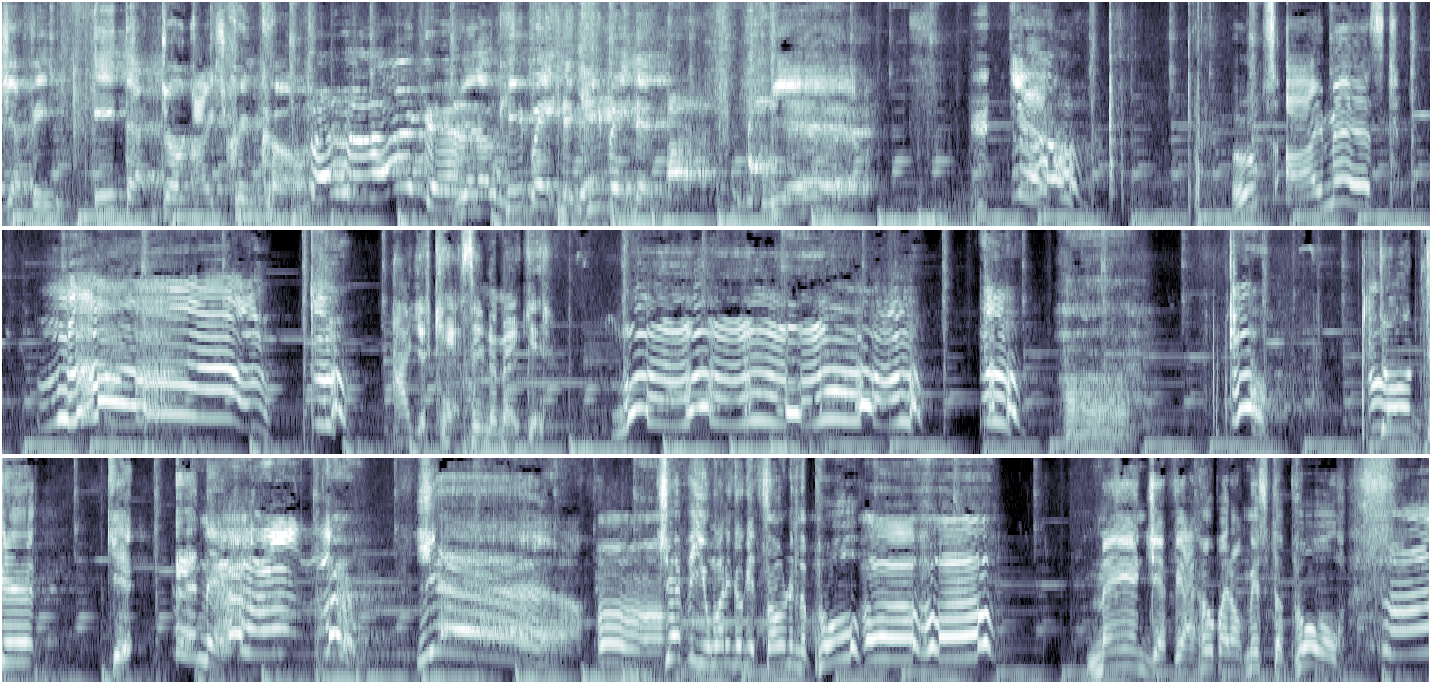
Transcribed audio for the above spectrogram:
Jeffy, eat that dirt ice cream cone. I don't like it. You know, keep eating it, keep eating it. Yeah. Oops, I missed. I just can't seem to make it. Dunked it. Get in there. Yeah! Jeffy, you want to go get thrown in the pool? Uh-huh. Man, Jeffy, I hope I don't miss the pool. Ah!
